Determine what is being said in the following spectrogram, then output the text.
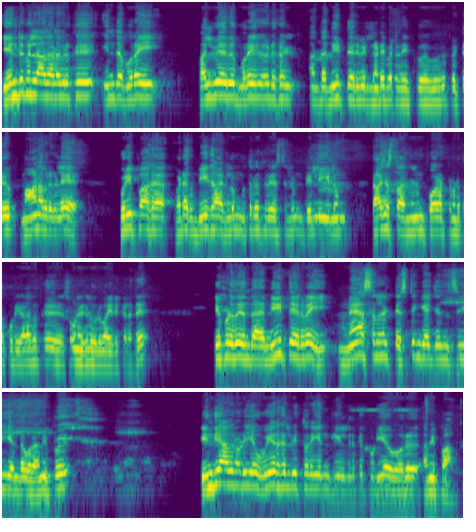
என்றுமில்லாத அளவிற்கு இந்த முறை பல்வேறு முறைகேடுகள் அந்த நீட் தேர்வில் நடைபெற்றதை குறிப்பிட்டு மாணவர்களே குறிப்பாக வட பீகாரிலும் உத்தரப்பிரதேசத்திலும் டெல்லியிலும் ராஜஸ்தானிலும் போராட்டம் நடத்தக்கூடிய அளவுக்கு சூழ்நிலைகள் உருவாகியிருக்கிறது இப்பொழுது இந்த நீட் தேர்வை நேஷனல் டெஸ்டிங் ஏஜென்சி என்ற ஒரு அமைப்பு இந்தியாவினுடைய உயர்கல்வித்துறையின் கீழ் இருக்கக்கூடிய ஒரு அமைப்பாகும்.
